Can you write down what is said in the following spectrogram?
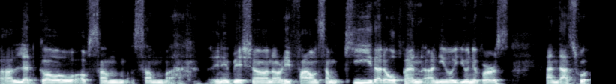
uh, let go of some some uh, inhibition, or he found some key that opened a new universe, and that's what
